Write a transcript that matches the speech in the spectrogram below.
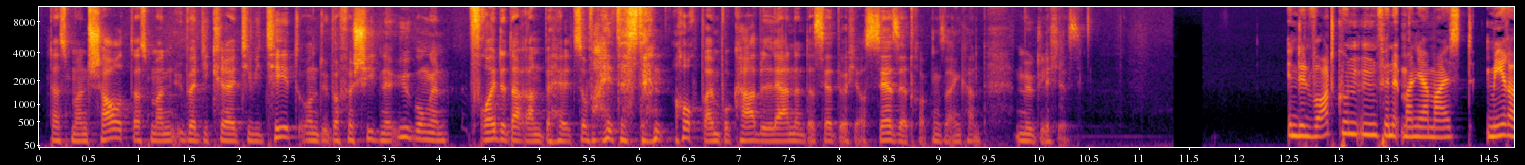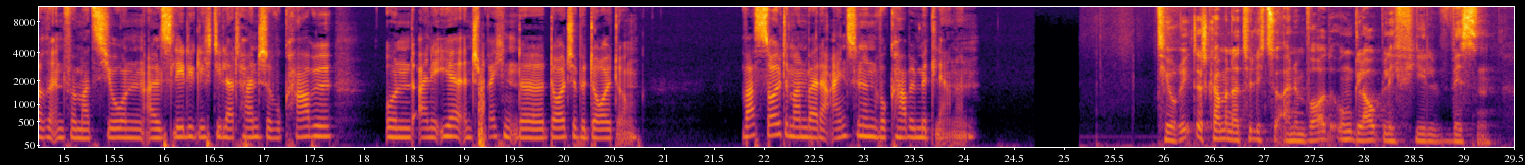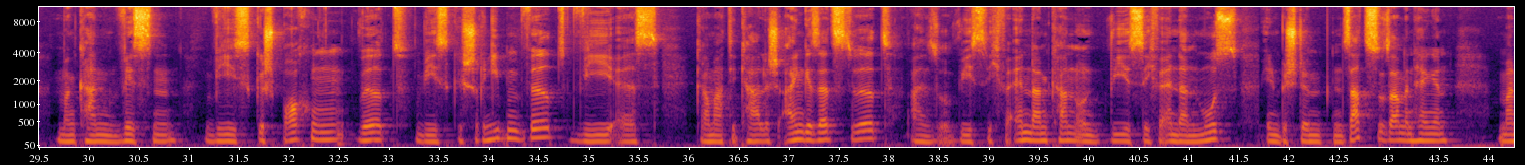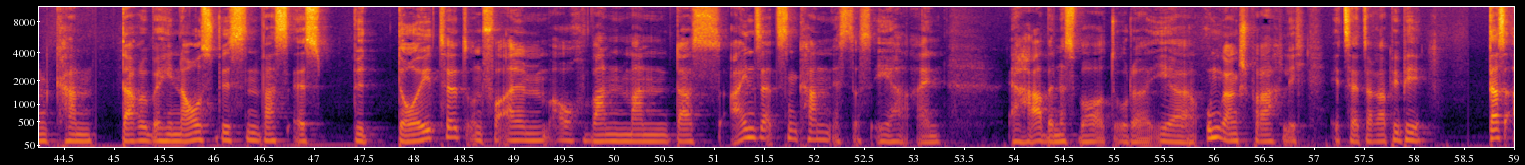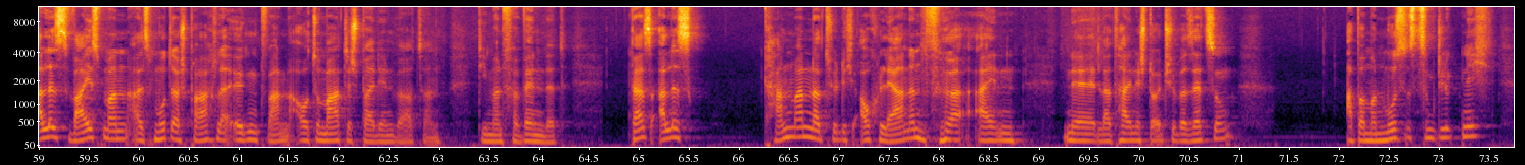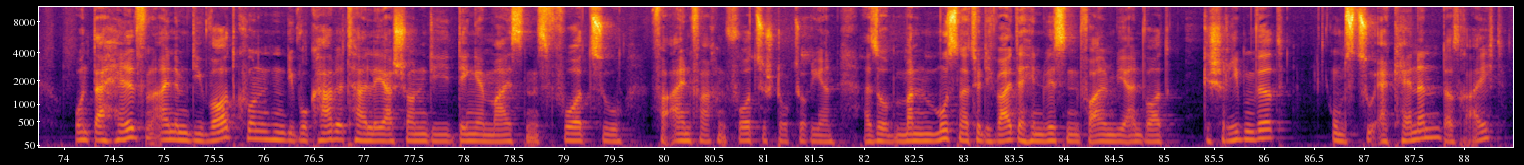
Dass man schaut, dass man über die Kreativität und über verschiedene Übungen Freude daran behält, soweit es denn auch beim Vokabellernen, das ja durchaus sehr, sehr trocken sein kann, möglich ist. In den Wortkunden findet man ja meist mehrere Informationen als lediglich die lateinische Vokabel und eine ihr entsprechende deutsche Bedeutung. Was sollte man bei der einzelnen Vokabel mitlernen? Theoretisch kann man natürlich zu einem Wort unglaublich viel wissen. Man kann wissen, wie es gesprochen wird, wie es geschrieben wird, wie es grammatikalisch eingesetzt wird, also wie es sich verändern kann und wie es sich verändern muss in bestimmten Satzzusammenhängen. Man kann darüber hinaus wissen, was es bedeutet und vor allem auch, wann man das einsetzen kann. Ist das eher ein erhabenes Wort oder eher umgangssprachlich etc. pp. Das alles weiß man als Muttersprachler irgendwann automatisch bei den Wörtern, die man verwendet. Das alles kann man natürlich auch lernen für ein, eine lateinisch-deutsche Übersetzung, aber man muss es zum Glück nicht. Und da helfen einem die Wortkunden, die Vokabelteile ja schon, die Dinge meistens vorzuvereinfachen, vorzustrukturieren. Also man muss natürlich weiterhin wissen, vor allem wie ein Wort geschrieben wird, um es zu erkennen, das reicht.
